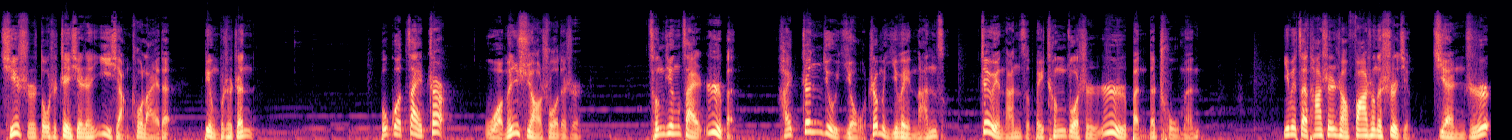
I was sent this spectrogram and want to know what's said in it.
其实都是这些人臆想出来的，并不是真的。不过在这儿，我们需要说的是，曾经在日本，还真就有这么一位男子，这位男子被称作是日本的楚门，因为在他身上发生的事情，简直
